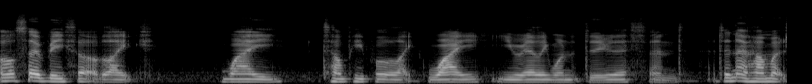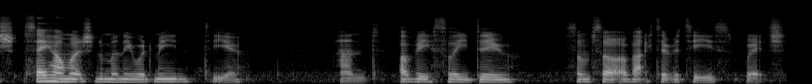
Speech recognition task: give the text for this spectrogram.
Also be sort of like why tell people like why you really want to do this and I don't know how much say how much the money would mean to you and obviously do some sort of activities which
